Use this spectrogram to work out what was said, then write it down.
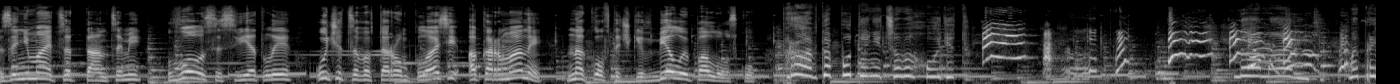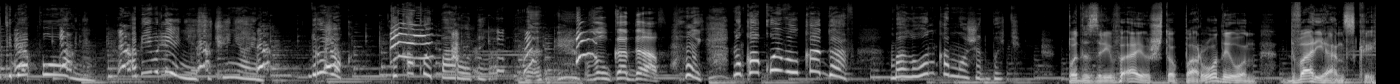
Занимается танцами Волосы светлые Учится во втором классе А карманы на кофточке в белую полоску. Правда, путаница выходит. Да, маленький, мы про тебя помним. Объявление сочиняем Дружок, ты какой породы? Волкодав. Ой, ну какой волкодав? Баллонка может быть. Подозреваю, что породы он дворянской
